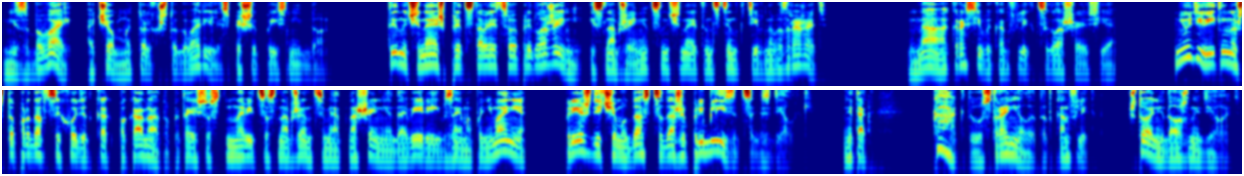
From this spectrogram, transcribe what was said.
Не забывай, о чем мы только что говорили, спешит пояснить Дон. Ты начинаешь представлять свое предложение, и снабженец начинает инстинктивно возражать. Да, красивый конфликт, соглашаюсь я. Неудивительно, что продавцы ходят как по канату, пытаясь установить со снабженцами отношения доверия и взаимопонимания, прежде чем удастся даже приблизиться к сделке. Итак, как ты устранил этот конфликт? Что они должны делать?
